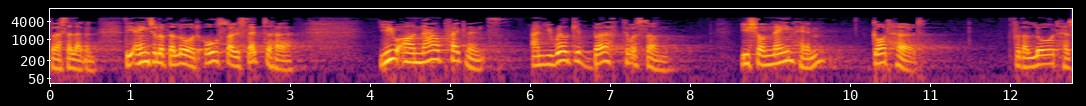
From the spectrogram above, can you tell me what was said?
Verse 11. The angel of the Lord also said to her, You are now pregnant and you will give birth to a son. You shall name him God heard for the Lord has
